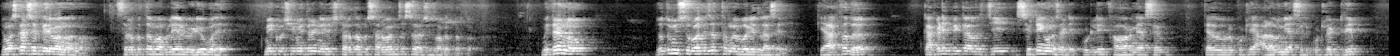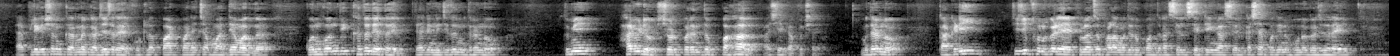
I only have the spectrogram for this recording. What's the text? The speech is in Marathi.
नमस्कार शेतकरी बांधवांनो. सर्वप्रथम आपल्या या व्हिडिओमध्ये मी कृषी मित्र निलेश थोरात आपलं सर्वांचं सहर्ष स्वागत करतो. मित्रांनो जो तुम्ही सुरुवातीचा थंबल बघितला असेल की अर्थात काकडे पिकाची सेटिंग होण्यासाठी कुठली फवारणी असेल त्याचबरोबर कुठली आळवणी असेल कुठलं ड्रीप ऍप्लिकेशन करणं गरजेचं राहील कुठलं पाट पाण्याच्या माध्यमातून कोणकोणती खतं देता येईल त्यासाठी निश्चितच मित्रांनो तुम्ही हा व्हिडिओ शेवटपर्यंत पाहाल अशी एक अपेक्षा आहे. मित्रांनो काकडी ती जी फुलकळी आहे फुलाचं फळामध्ये रूपांतर असेल सेटिंग असेल कशा पद्धतीने होणं गरजेचं राहील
